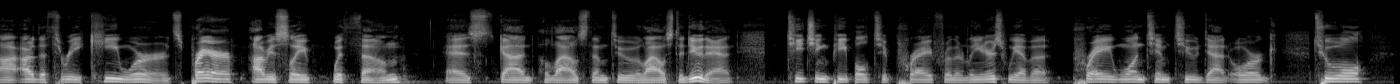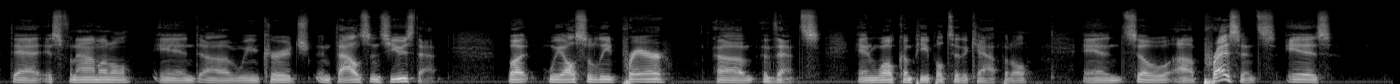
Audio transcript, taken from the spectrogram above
are the three key words. Prayer, obviously, with them, as God allows them to allow us to do that. Teaching people to pray for their leaders. We have a pray1tim2.org tool that is phenomenal, and uh, we encourage and thousands use that. But we also lead prayer uh, events and welcome people to the Capitol. And so, uh, presence is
